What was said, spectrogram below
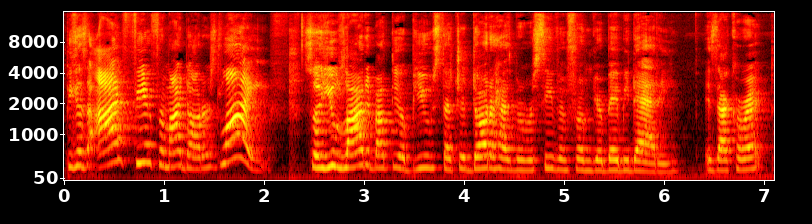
because I fear for my daughter's life. So you lied about the abuse that your daughter has been receiving from your baby daddy. Is that correct?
